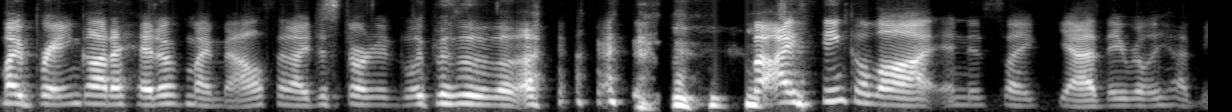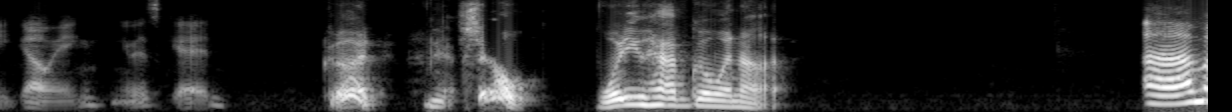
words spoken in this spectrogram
my brain got ahead of my mouth and I just started like, but I think a lot, and it's like, yeah, they really had me going. It was good. Good. Yeah. So, what do you have going on? Um,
